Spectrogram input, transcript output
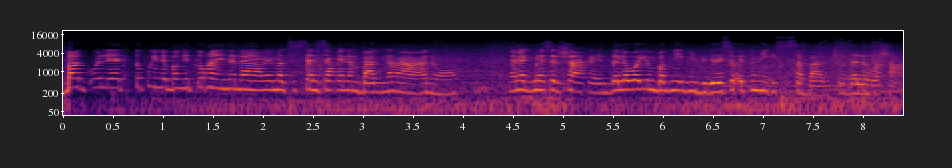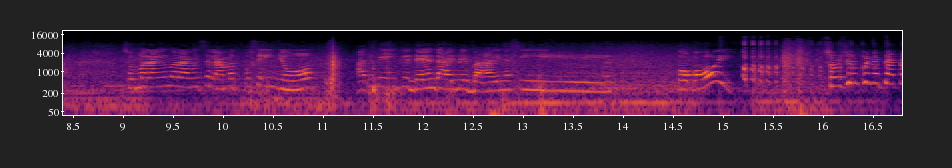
Bag ulit. Ito po yung nabanggit ko kanina na may magsasend sa akin ng bag na ano, na nag-message sa akin. Dalawa yung bag niya ibibigay. So, ito na isa sa bag. So, dalawa siya. So, maraming maraming salamat po sa inyo. At thank you din dahil may bahay na si Coco. Hoy! So, dyan po nagtatapos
